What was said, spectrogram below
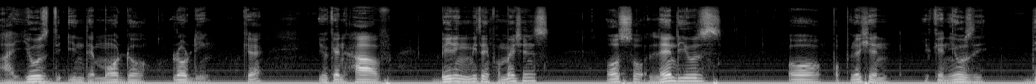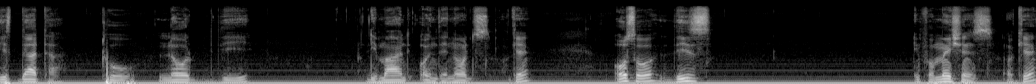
are used in the model loading okay? You can have building meter informations also land use or population. You can use this data to load the demand on the nodes okay? Also these informations okay?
